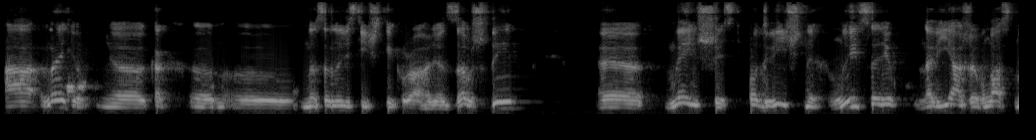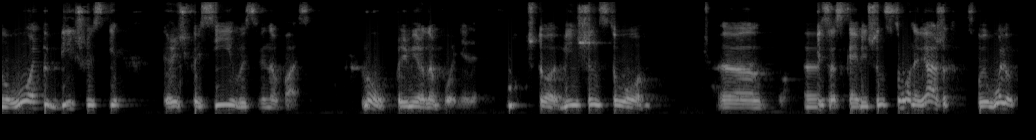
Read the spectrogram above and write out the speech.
А знаете, э, как э, э, націоналістичні круги говорять, завжди меншість одвічних лицарів нав'яже власну волю більшості речкосіїв і свинопасів. Ну, примерно поняли, что меньшинство, э, рыцарское меньшинство навяжет свою волю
